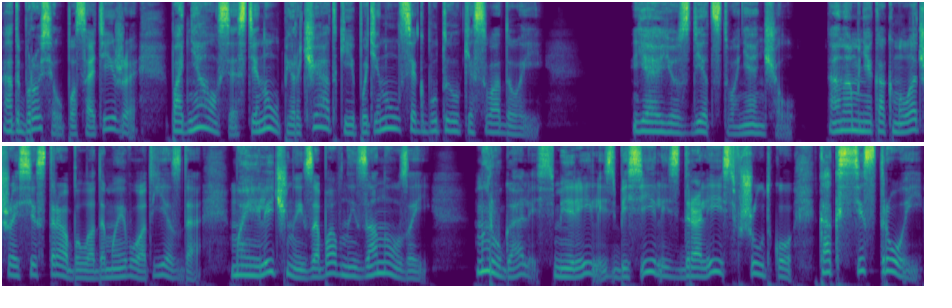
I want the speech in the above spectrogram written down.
Отбросил пассатижи, поднялся, стянул перчатки и потянулся к бутылке с водой. Я ее с детства нянчил. Она мне как младшая сестра была до моего отъезда, моей личной забавной занозой — мы ругались, мирились, бесились, дрались в шутку, как с сестрой.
